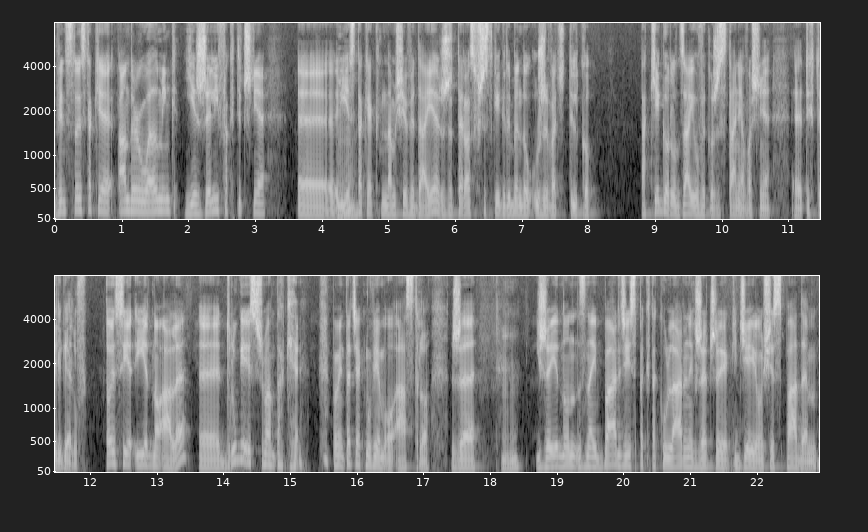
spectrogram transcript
więc to jest takie underwhelming, jeżeli faktycznie mhm. jest tak, jak nam się wydaje, że teraz wszystkie gry będą używać tylko takiego rodzaju wykorzystania właśnie e, tych triggerów. To jest jedno ale. E, drugie jest, że mam takie, pamiętacie jak mówiłem o Astro, że, mhm. że jedną z najbardziej spektakularnych rzeczy, jakie dzieją się z padem,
